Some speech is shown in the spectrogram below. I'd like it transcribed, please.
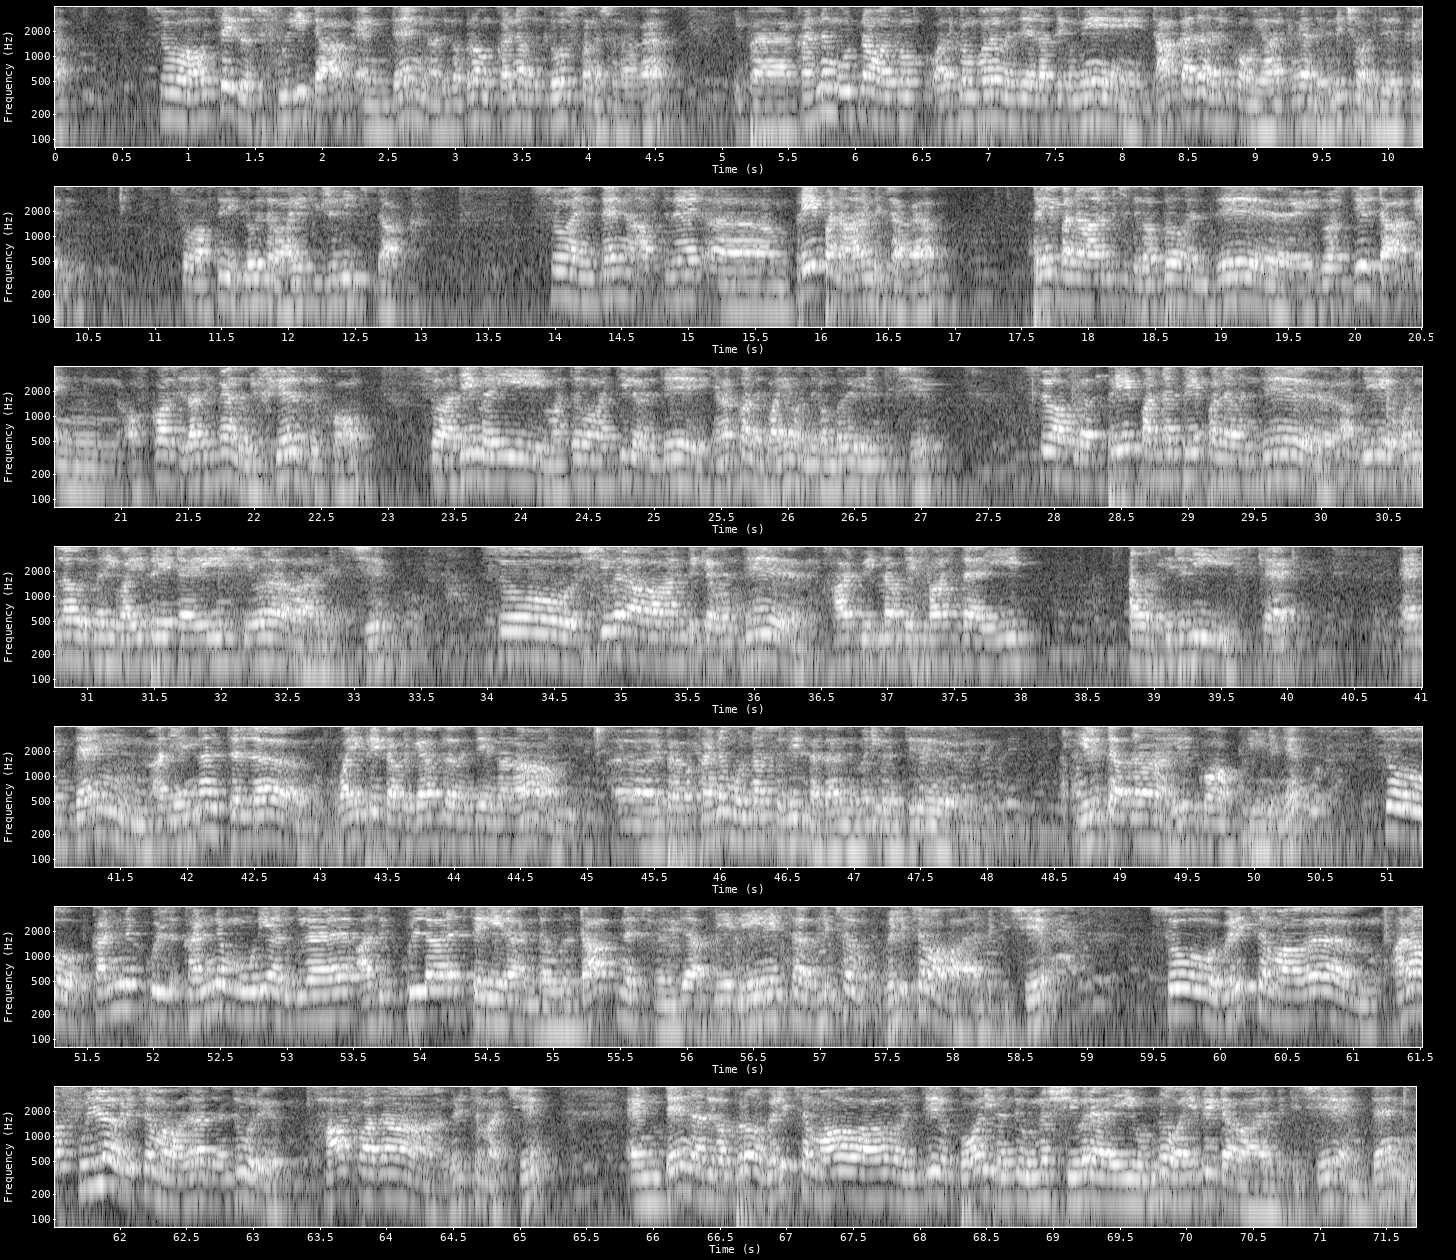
So outside was fully dark and then அதுக்கப்புறம் கண்ணை வந்து க்ளோஸ் பண்ண சொன்னாங்க. இப்போ கண்ணை மூட்டினா வழக்கம் வழக்கம் போல் வந்து எல்லாத்துக்குமே டாக்காக தான் இருக்கும். யாருக்குமே அந்த வெளிச்சம் வந்து இருக்காது. So after we close eyes usually it's dark so and then after that pray பண்ண ஆரம்பித்தாங்க ப்ரே பண்ண ஆரம்பித்ததுக்கப்புறம் வந்து it was still dark and of course எல்லாத்துக்குமே அந்த ஒரு ஃபியர் இருக்கும். ஸோ அதே மாதிரி மற்றவங்க மத்தியில் வந்து எனக்கும் அந்த பயம் வந்து ரொம்பவே இருந்துச்சு. ஸோ அவங்க ப்ரே பண்ண ப்ரே பண்ண வந்து அப்படியே ஒன்றெலாம் ஒரு மாதிரி வைப்ரேட் ஆகி ஷிவராக ஆரம்பிச்சிச்சு. ஸோ ஷிவர் ஆக ஆரம்பிக்க வந்து ஹார்ட் பீட்லாம் அப்படியே ஃபாஸ்ட் ஆகி I was literally scared and then அது என்னன்னு தெரில வைப்ரேட் ஆகிற கேப்பில் வந்து என்னன்னா இப்போ நம்ம கண்ணை முன்னா சொல்லியிருந்தல இந்த மாதிரி வந்து இருட்டாக தான் இருக்கும் அப்படின்னு ஸோ கண்ணுக்குள் கண்ணை மூடி அதுக்குள்ளார அதுக்குள்ளார தெரிகிற அந்த ஒரு டார்க்னஸ் வந்து அப்படியே லேசாக வெளிச்சம் வெளிச்சமாக ஆரம்பிச்சிச்சு. ஸோ வெளிச்சமாக ஆனால் ஃபுல்லாக வெளிச்சமாவது அது வந்து ஒரு ஹாஃபாக தான் வெளிச்சமாச்சு. அண்ட் தென் அதுக்கப்புறம் வெளிச்சமாக வந்து பாடி வந்து இன்னும் ஷிவர் ஆகி இன்னும் வைப்ரேட் ஆக ஆரம்பிச்சிச்சு. And then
